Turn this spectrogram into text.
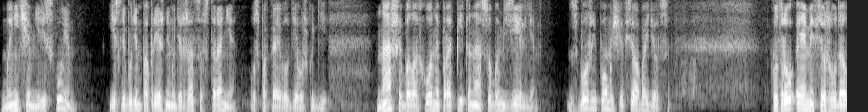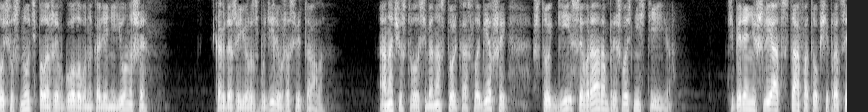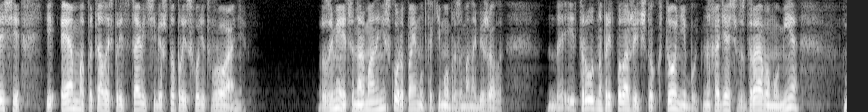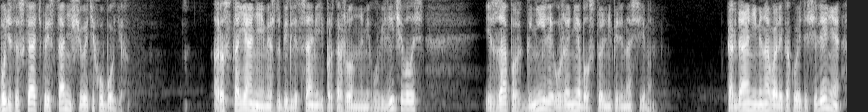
Мы ничем не рискуем, если будем по-прежнему держаться в стороне, — успокаивал девушку Ги. Наши балахоны пропитаны особым зельем. С Божьей помощью все обойдется. К утру Эми все же удалось уснуть, положив голову на колени юноши. Когда же ее разбудили, уже светало. Она чувствовала себя настолько ослабевшей, что Ги с Эвраром пришлось нести ее. Теперь они шли, отстав от общей процессии, и Эмма пыталась представить себе, что происходит в Руане. Разумеется, норманы не скоро поймут, каким образом она бежала. Да и трудно предположить, что кто-нибудь, находясь в здравом уме, будет искать пристанище у этих убогих. Расстояние между беглецами и прокаженными увеличивалось, и запах гнили уже не был столь непереносимым. Когда они миновали какое-то селение,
